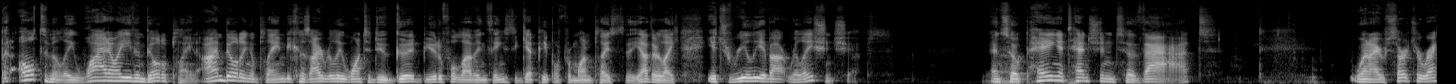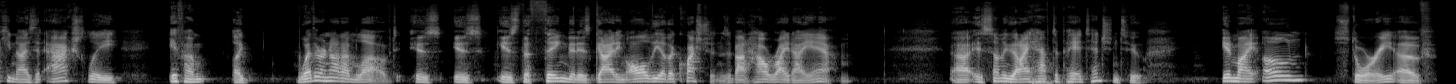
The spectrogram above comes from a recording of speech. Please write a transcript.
But ultimately, why do I even build a plane? I'm building a plane because I really want to do good, beautiful, loving things to get people from one place to the other. Like it's really about relationships. Yeah. And so paying attention to that, when I start to recognize that actually, if I'm like, whether or not I'm loved is is is the thing that is guiding all the other questions about how right I am, uh, is something that I have to pay attention to. In my own story of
